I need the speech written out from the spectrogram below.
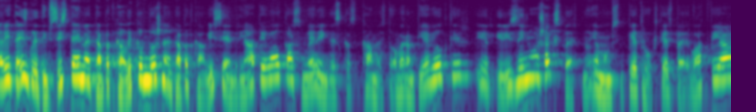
arī tā izglītības sistēmai, tāpat kā likumdošanai, tāpat kā visiem ir jāpievelkās. Vienīgais, kas, kā mēs to varam pievilkt, ir, ir, ir izzinoši eksperti. Nu, ja mums pietrūkst iespēju Latvijā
